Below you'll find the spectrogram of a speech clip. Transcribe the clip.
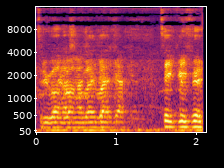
Terima kasih banyak. Thank you very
